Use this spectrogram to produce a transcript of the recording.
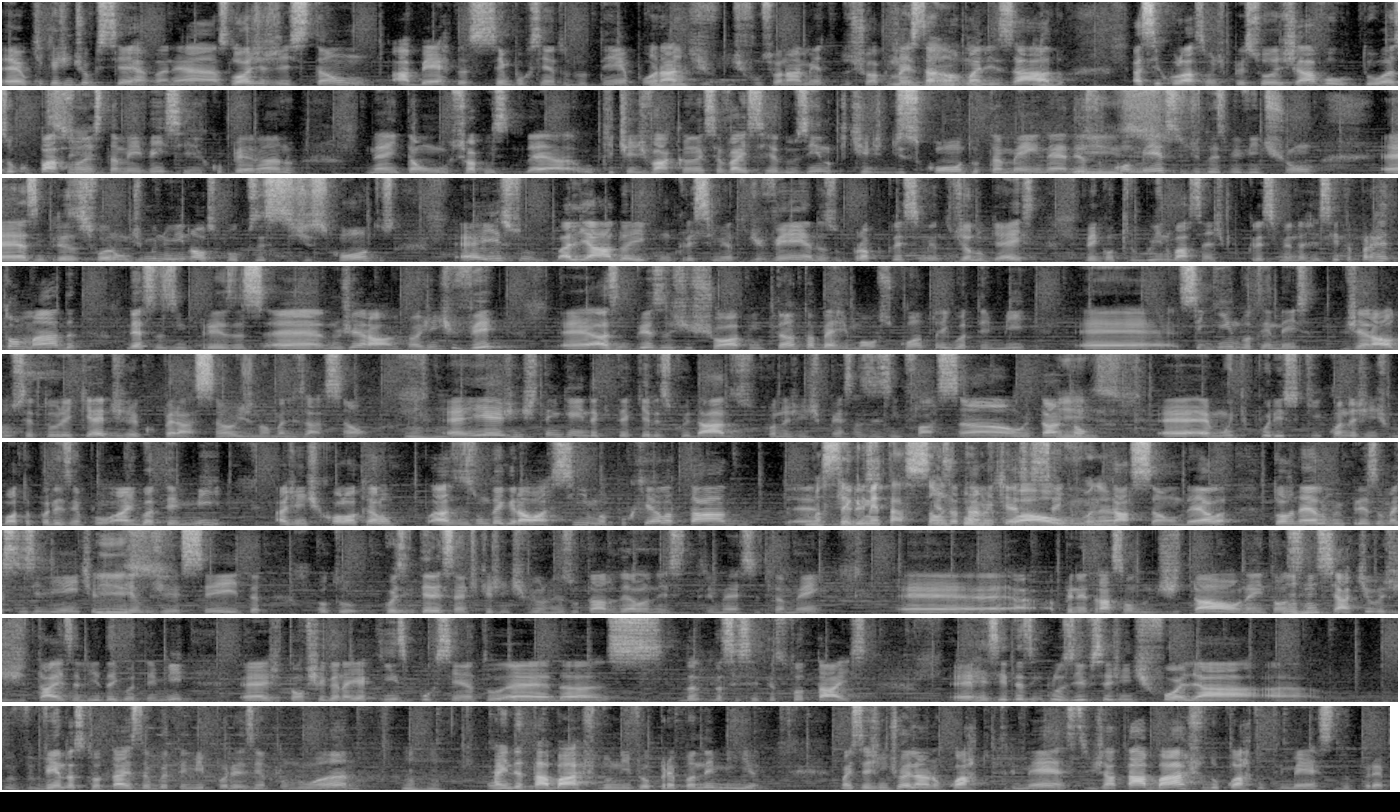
É, o que, que, a gente observa? Né? As lojas já estão abertas 100% do tempo, o horário uhum. de, de, funcionamento do shopping já está amplo. normalizado, a circulação de pessoas já voltou, as ocupações Sim. também vêm se recuperando. Né? Então, os shoppings, é, o que tinha de vacância vai se reduzindo, o que tinha de desconto também, né? Desde Isso. o começo de 2021, é, as empresas foram diminuindo aos poucos esses descontos é isso aliado aí com o crescimento de vendas, o próprio crescimento de aluguéis vem contribuindo bastante para o crescimento da receita, para a retomada dessas empresas é, no geral. Então a gente vê é, as empresas de shopping, tanto a BR Malls quanto a Iguatemi, é, seguindo a tendência geral do setor, que é de recuperação e de normalização. Uhum. É, e a gente tem ainda que ter aqueles cuidados quando a gente pensa, às vezes, em inflação e tal. Então, é, é, muito por isso que quando a gente bota, por exemplo, a Iguatemi, a gente coloca ela, às vezes, um degrau acima, porque ela está... É, uma segmentação Exatamente, essa né? segmentação né? dela torna ela uma empresa mais resiliente em termos de receita. Outra coisa interessante que a gente viu no resultado dela nesse trimestre também é a penetração do digital, né? Então as uhum. iniciativas digitais ali da Iguatemi é, já estão chegando aí a 15% é, das, das receitas totais. É, receitas, inclusive, se a gente for olhar a, vendas totais da Iguatemi, por exemplo, no ano, uhum. ainda está abaixo do nível pré-pandemia. Mas se a gente olhar no quarto trimestre, já está abaixo do quarto trimestre do pré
